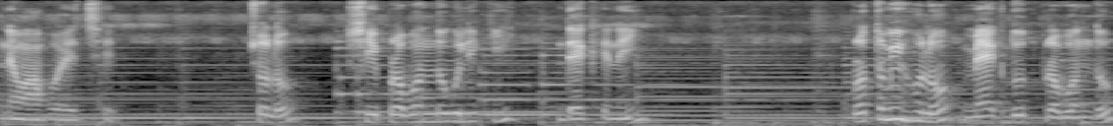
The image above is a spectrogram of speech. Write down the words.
নেওয়া হয়েছে। চলো সেই প্রবন্ধগুলি কি? দেখে নেই। প্রথমেই হলো মেঘদূত প্রবন্ধ,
